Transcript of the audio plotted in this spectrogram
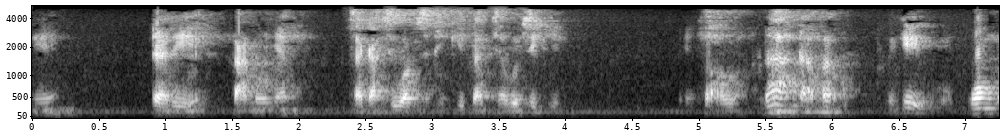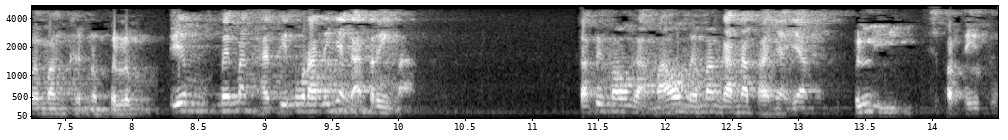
Nih, dari kanunya saya kasih uang sedikit aja wis sedikit. Insya Allah. Nah, enggak Pak. Niki uang memang kena belum. Dia memang hati nuraninya nggak terima. Tapi mau nggak mau memang karena banyak yang beli seperti itu.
